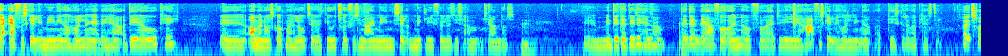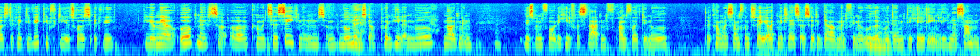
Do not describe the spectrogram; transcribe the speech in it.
der er forskellige meninger og holdninger af det her, og det er jo okay. Øh, og man også godt må have lov til at give udtryk for sin egen mening, selvom man ikke lige følger de samme de andres. Mm. Øh, men det er da det, det handler om. Ja. Det er den der at få øjnene op for, at vi har forskellige holdninger, og det skal der være plads til. Og jeg tror også, det er rigtig vigtigt, fordi jeg tror også, at vi bliver mere åbne så, og kommer til at se hinanden som medmennesker ja. på en helt anden måde, når man, hvis man får det helt fra starten, frem for at det er noget, der kommer i samfundsfag i 8. klasse, og så er det der, man finder ud af, mm. hvordan det hele det egentlig hænger sammen.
